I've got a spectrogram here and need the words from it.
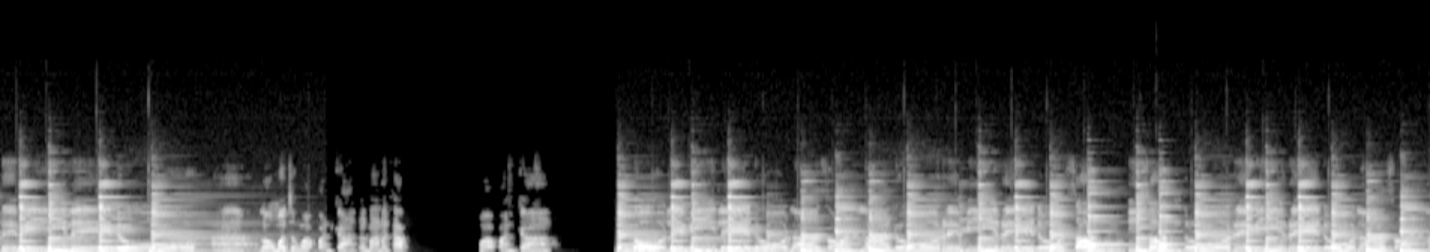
เรมีเรโดอ่าลองมาจังหวะปานกลางกันบ้างนะครับ งหวะปานกลาง โดเรมีเรโดลาซอนลาโดเรมีเรโดซอนดีซอนโดเรมีเรโดลาซอนล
